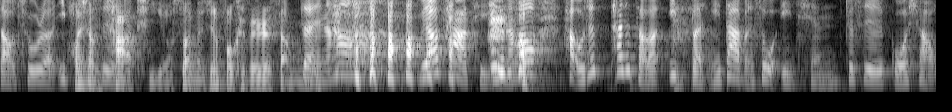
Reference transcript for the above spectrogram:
找出了一本，好想岔题哦，算了，先 focus 在这上面。对，然后不要岔题，然后他我就他就找到一本一大本，是我以前就是国小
